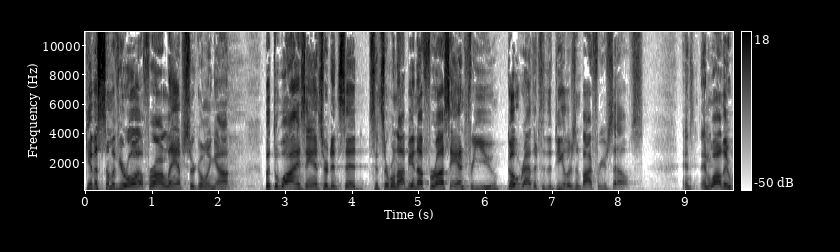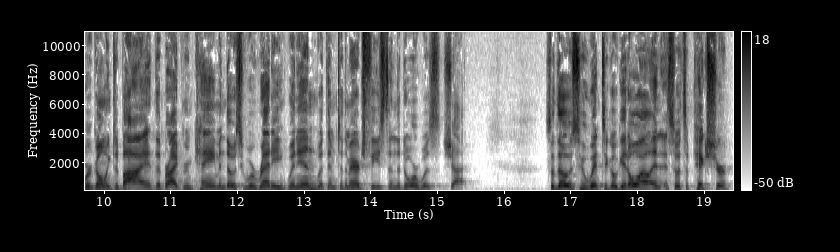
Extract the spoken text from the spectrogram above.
Give us some of your oil, for our lamps are going out. But the wise answered and said, Since there will not be enough for us and for you, go rather to the dealers and buy for yourselves. And, and while they were going to buy, the bridegroom came, and those who were ready went in with him to the marriage feast, and the door was shut. So those who went to go get oil, and so it's a picture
